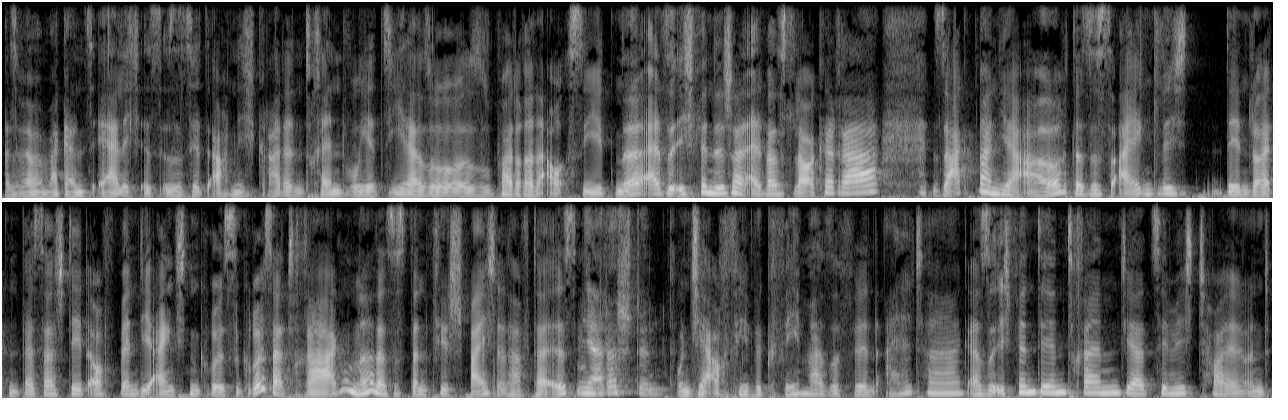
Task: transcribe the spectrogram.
also wenn man mal ganz ehrlich ist, ist es jetzt auch nicht gerade ein Trend, wo jetzt jeder so super drin aussieht. Ne? Also ich finde schon etwas lockerer. Sagt man ja auch, dass es eigentlich den Leuten besser steht, oft wenn die eigentlich eine Größe größer tragen, ne? dass es dann viel schmeichelhafter ist. Ja, das stimmt. Und ja auch viel bequemer so für den Alltag. Also ich finde den Trend ja ziemlich toll. Und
